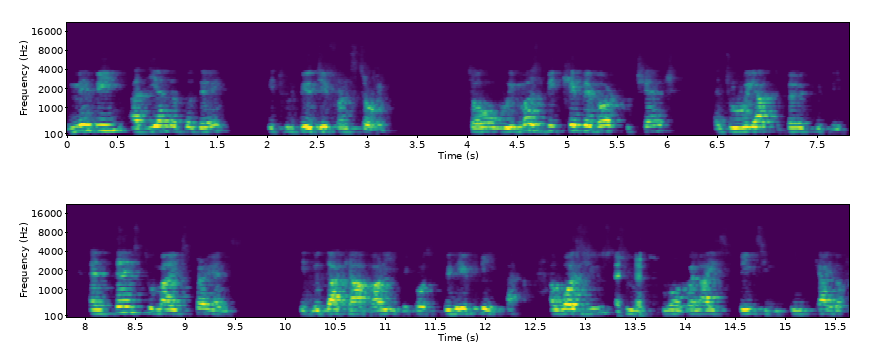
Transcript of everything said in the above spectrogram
maybe at the end of the day, it will be a different story. So we must be capable to change and to react very quickly. And thanks to my experience in the Dakar Rally, because believe me, I was used to, to organize things in, in kind of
